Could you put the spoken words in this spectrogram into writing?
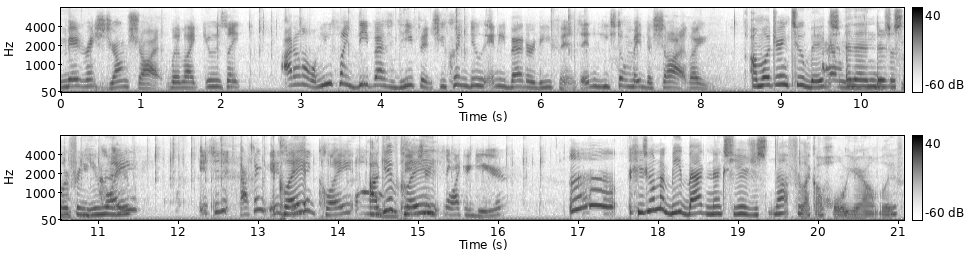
mid-range jump shot, but like it was like I don't know. He was playing the best defense. You couldn't do any better defense, and he still made the shot. Like I'm gonna two bigs, and then there's a slur for you right Clay. here. Isn't it? I think is, Clay- Isn't Clay? Um, I'll give Clay- for like a year. Uh, he's gonna be back next year, just not for like a whole year, I don't believe.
